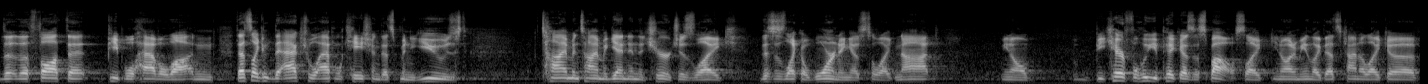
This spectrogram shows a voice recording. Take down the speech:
the, the thought that people have a lot, and that's like the actual application that's been used time and time again in the church is like this is like a warning as to like not, you know, be careful who you pick as a spouse. Like you know what I mean? Like that's kind of like a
